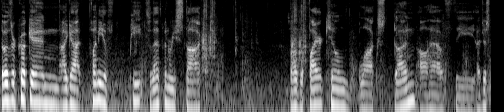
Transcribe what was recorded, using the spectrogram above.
Those are cooking. I got plenty of peat, so that's been restocked. So I'll have the fire kiln blocks done. I'll have the... I just...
